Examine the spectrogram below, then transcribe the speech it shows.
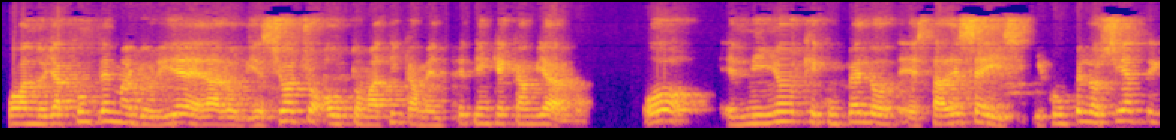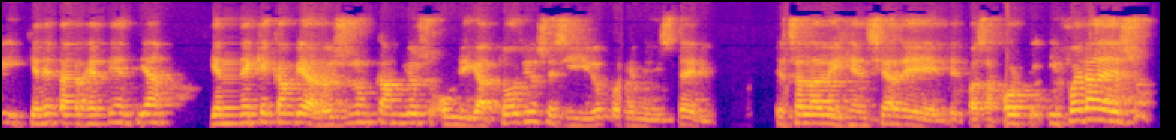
cuando ya cumplen mayoría de edad, a los 18, automáticamente tienen que cambiarlo. O el niño que cumple lo, está de 6 y cumple los 7 y tiene tarjeta de identidad, tiene que cambiarlo. Esos son cambios obligatorios exigidos por el ministerio. Esa es la vigencia de, del pasaporte. Y fuera de eso,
